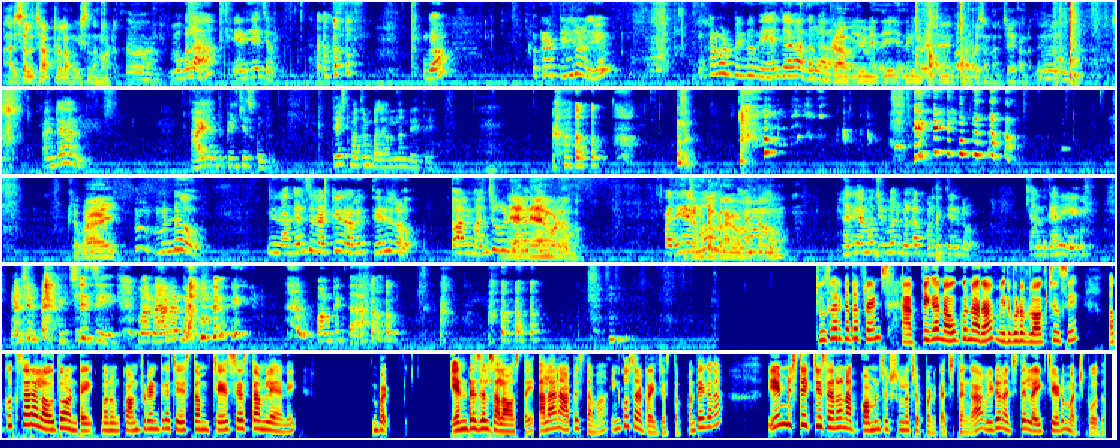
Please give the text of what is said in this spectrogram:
అరిసెల చాప్టర్ ఇలా ముగిసింది అనమాట ముగల? ఎండ్ చేసాం ఇగో ఇక్కడ పిండి ఉంది. ఇక్కడ కూడా పిండి ఉంది. ఏం చేయాలో అర్థం కాదు ఇంకా మిగిలిపోయింది. ఎందుకు వేస్ట్ అని పక్కన పడేసింది చేయకుండా. అంటే ఆయిల్ అంతా పీల్చేసుకుంటుంది టేస్ట్ మాత్రం భలే ఉందండి అయితే. బాయ్. ముందు నేను అది తెలిసి లక్కీ అవి తినరు. వాళ్ళు మంచిగా నేను కూడా తినరు. తిన్నాను అది ఏమో జిమ్కి వెళ్తున్నా కాబట్టి నేను తిన్నాను అది ఏమో జిమ్ అని బిల్డప్ కొడితే తినరు. అందుకని అని ప్యాక్ చేసి మా నాన్న రమ్మని పంపిస్తా చూసారు కదా ఫ్రెండ్స్? హ్యాపీగా నవ్వుకున్నారా? మీరు కూడా వ్లాగ్ చూసి. ఒక్కొక్కసారి అలా అవుతూ ఉంటాయి. మనం కాన్ఫిడెంట్గా చేస్తాం చేసేస్తాంలే అని. బట్ ఎండ్ రిజల్ట్స్ అలా వస్తాయి. అలా అని ఆపేస్తామా? ఇంకోసారి ట్రై చేస్తాం. అంతే కదా? ఏం మిస్టేక్ చేశానో నాకు కామెంట్ సెక్షన్లో చెప్పండి ఖచ్చితంగా. వీడియో నచ్చితే లైక్ చేయడం మర్చిపోదు.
